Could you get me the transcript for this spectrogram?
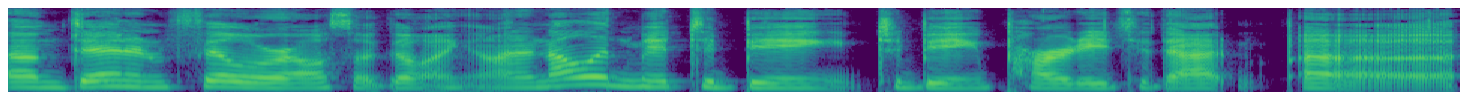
um Dan and Phil were also going on and I'll admit to being to being party to that uh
